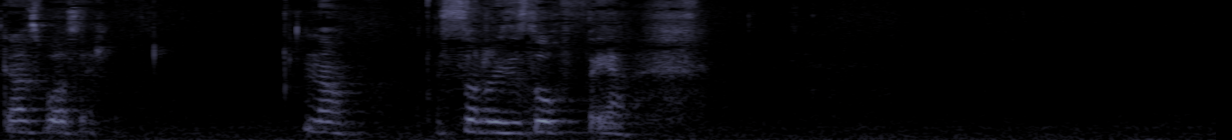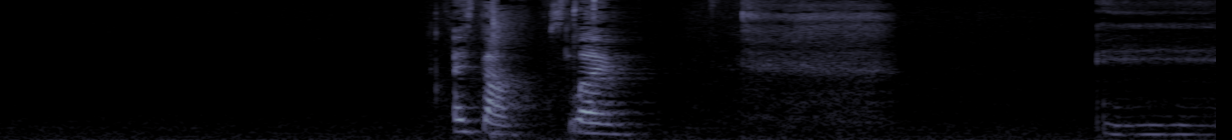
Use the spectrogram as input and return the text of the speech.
¿Qué más puedo hacer? No, sonrisa estuvo fea. Ahí está, slime. Eh...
